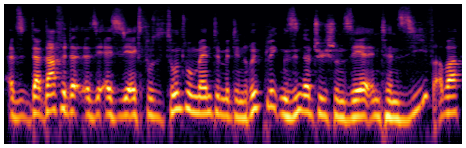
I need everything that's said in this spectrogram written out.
also da, dafür, da- also die Expositionsmomente mit den Rückblicken sind natürlich schon sehr intensiv, aber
